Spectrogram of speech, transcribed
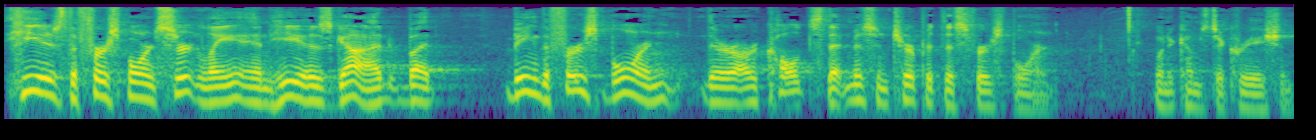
he is the firstborn, certainly, and he is God, but being the firstborn, there are cults that misinterpret this firstborn when it comes to creation.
